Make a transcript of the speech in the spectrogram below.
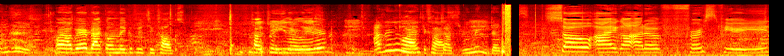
Alright, I'll be right back. I'm gonna make a few TikToks. Talk to you either later. I think we make class. TikToks. We make dumb. So I got out of first period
